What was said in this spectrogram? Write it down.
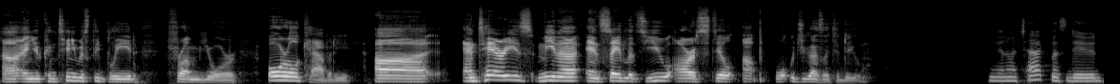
uh, and you continuously bleed from your oral cavity. Uh, Antares, Mina, and Seydlitz, you are still up. What would you guys like to do? I'm gonna attack this dude.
